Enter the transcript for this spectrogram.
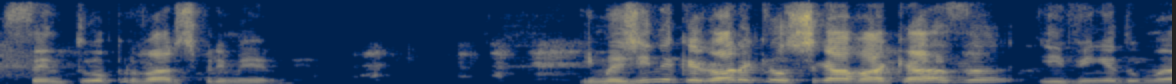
sem tu aprovares primeiro. Imagina que agora que ele chegava à casa e vinha de uma.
